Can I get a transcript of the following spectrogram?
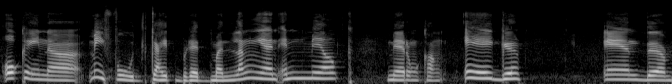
okay na may food. Kahit bread man lang yan and milk. Meron kang egg. And uh,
